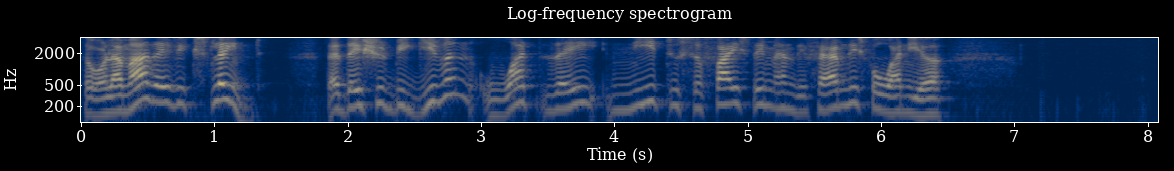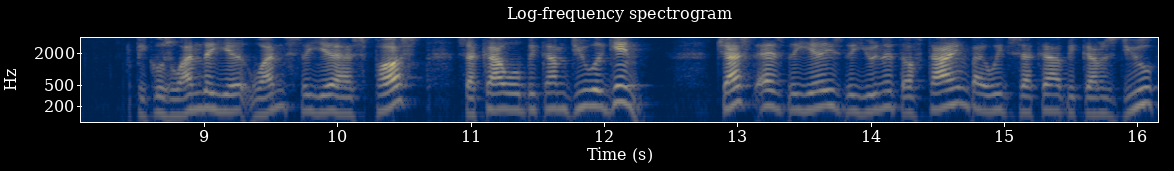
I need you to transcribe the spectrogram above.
The ulama they've explained that they should be given what they need to suffice them and their families for one year because one the year, once the year has passed, zakah will become due again. Just as the year is the unit of time by which zakah becomes due,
